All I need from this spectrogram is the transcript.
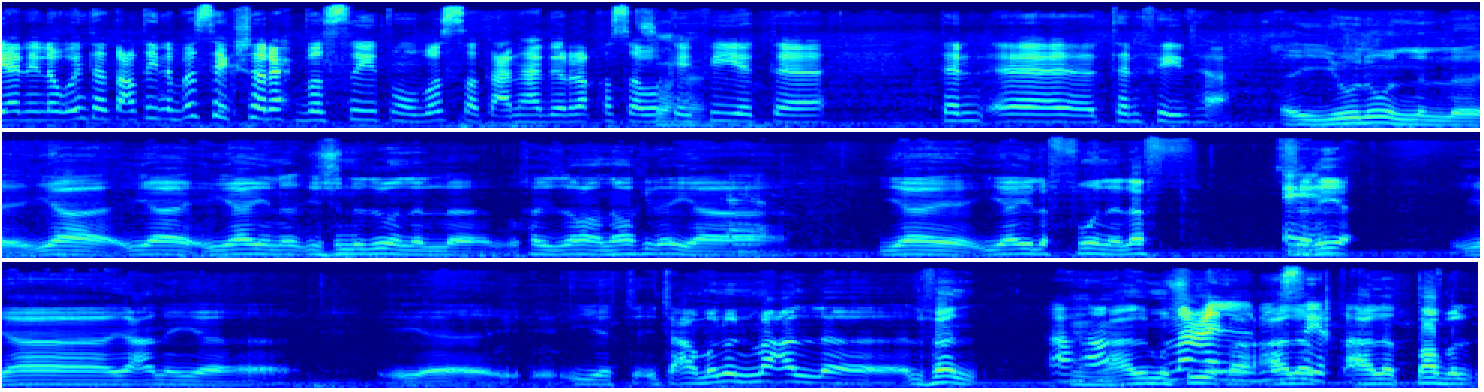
يعني لو أنت تعطينا بس هيك شرح بسيط مبسط عن هذه الرقصة صحيح. وكيفية تن- آه، تنفيذها يولون ال- يا يا يا يسندون ال- الخيزران هكذا يا إيه. يا يا يلفون لف إيه. سريع يا يعني يا- يت- يتعاملون مع ال- الفن. أها. مع الموسيقى, مع على الموسيقى. على الطبل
